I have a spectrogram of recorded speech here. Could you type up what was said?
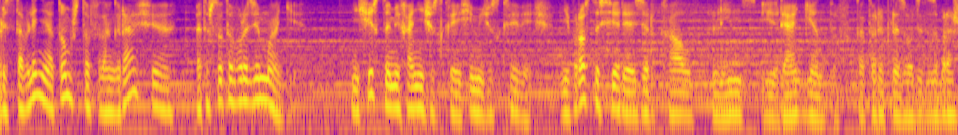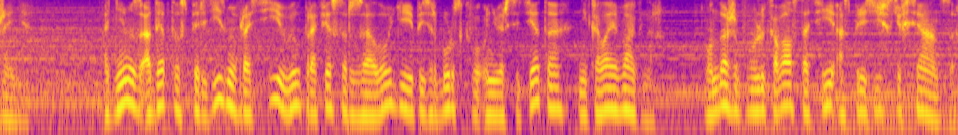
Представление о том, что фотография — это что-то вроде магии, не чисто механическая и химическая вещь, не просто серия зеркал, линз и реагентов, которые производят изображение — Одним из адептов спиритизма в России был профессор зоологии Петербургского университета Николай Вагнер. Он даже публиковал статьи о спиритических сеансах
